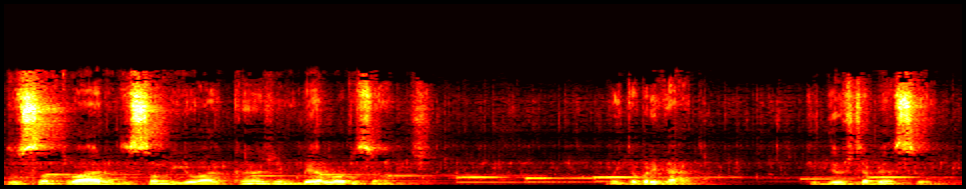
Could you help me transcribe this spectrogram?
do Santuário de São Miguel Arcanjo, em Belo Horizonte. Muito obrigado. Que Deus te abençoe.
